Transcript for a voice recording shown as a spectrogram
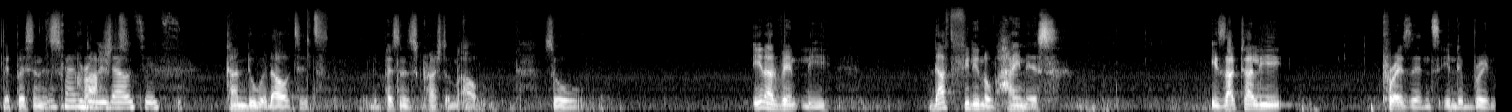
the person is can't crashed. Do without it. Can't do without it. The person is crashed and out. So inadvertently, that feeling of highness is actually present in the brain.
